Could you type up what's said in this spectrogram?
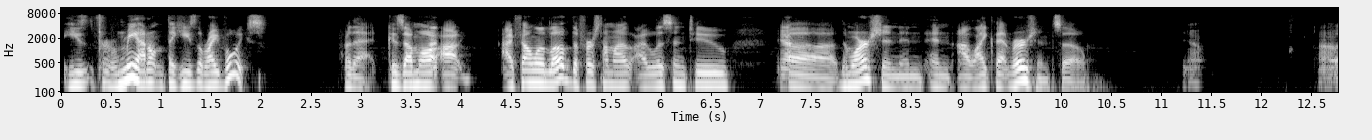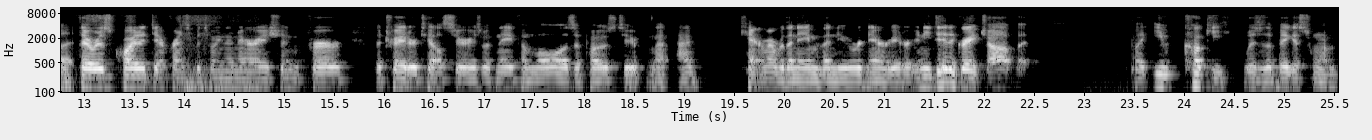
he's for me. I don't think he's the right voice for that because I'm all, I, I fell in love the first time I, I listened to Yeah. uh The Martian and and I like that version. So yeah, Um, there was quite a difference between the narration for the Trader Tale series with Nathan Lowell as opposed to I can't remember the name of the new narrator, and he did a great job. But like even Cookie was the biggest one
